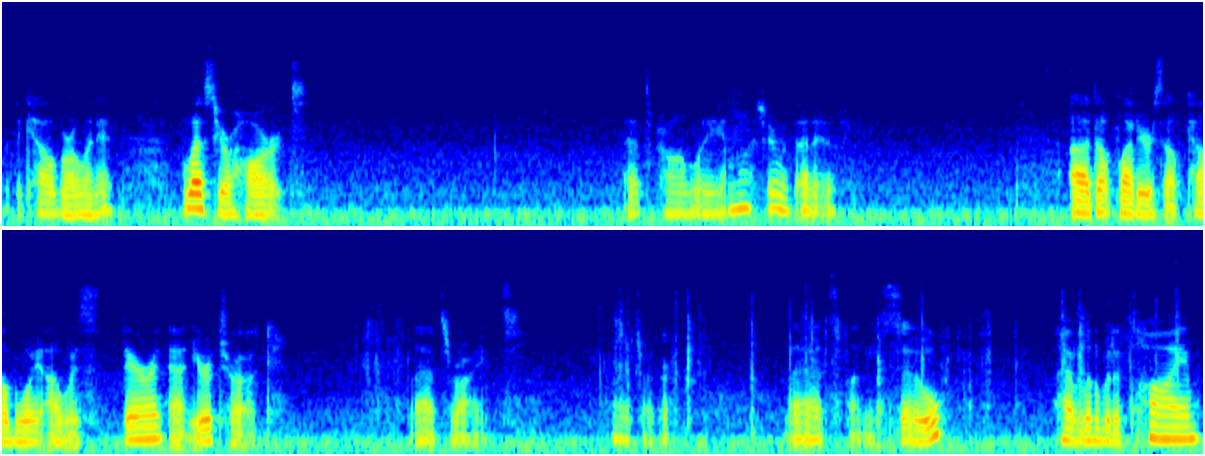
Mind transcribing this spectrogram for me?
with the cowgirl in it. Bless your heart. That's probably, I'm not sure what that is. Uh, don't flatter yourself, cowboy. I was staring at your truck. That's right. Trucker. That's funny. So, I have a little bit of time.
